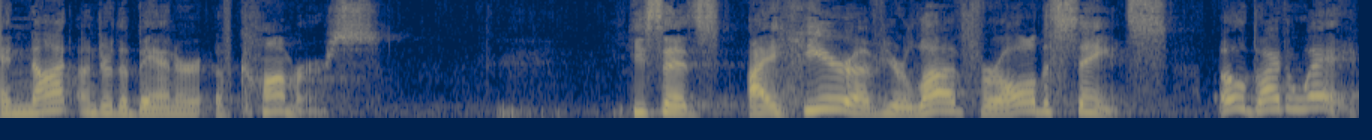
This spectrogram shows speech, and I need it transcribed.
and not under the banner of commerce. He says, I hear of your love for all the saints. Oh, by the way,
